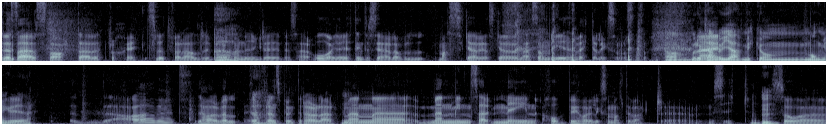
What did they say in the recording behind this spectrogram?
det är så här, startar ett projekt, slutför aldrig, börjar på en ny grej. Det är så här, åh, jag är jätteintresserad av maskar, jag ska läsa om det i en vecka liksom. Så, så. ja, men då nej. kan du jävligt mycket om många grejer. Ja, jag vet. Jag har väl Ja. referenspunkter här och där. Mm. Men, eh, men min så main hobby har ju liksom alltid varit eh, musik. Mm. Så eh,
